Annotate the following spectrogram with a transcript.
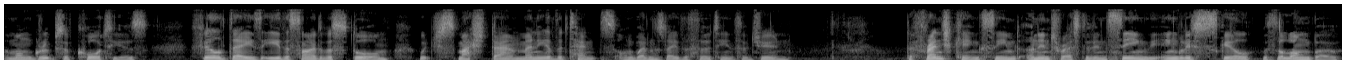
among groups of courtiers filled days either side of a storm which smashed down many of the tents on Wednesday the 13th of June. The French king seemed uninterested in seeing the English skill with the longbow,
